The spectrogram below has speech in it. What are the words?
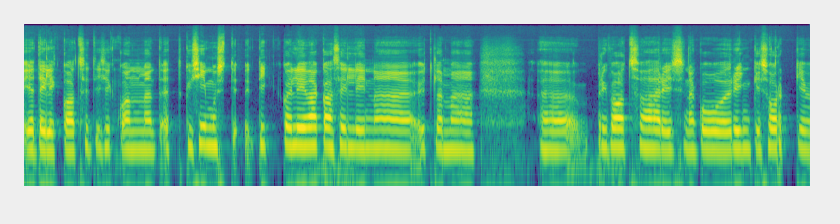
ja delikaatsed isikuandmed, et küsimustikk oli väga selline, ütleme, privaatsfääris nagu ringi sorkiv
